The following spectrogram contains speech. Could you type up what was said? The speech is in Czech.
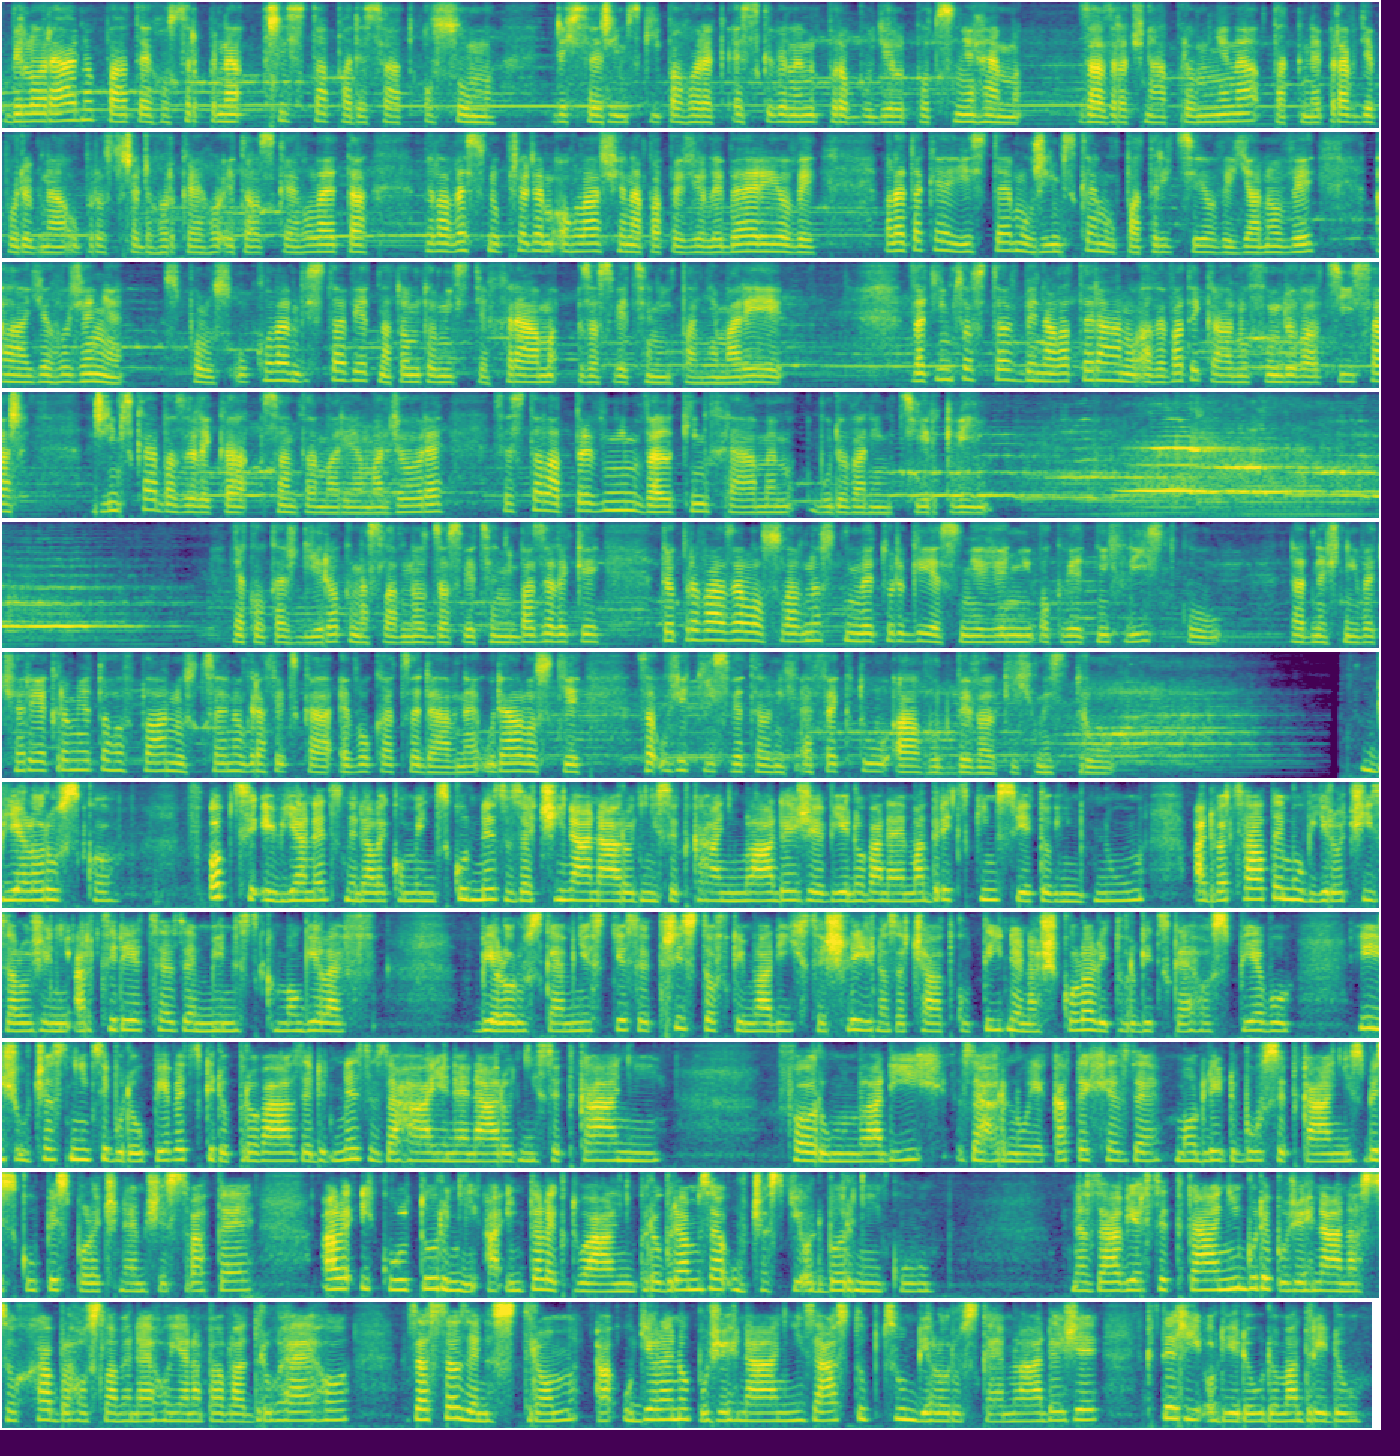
Bylo ráno 5. srpna 358, když se římský pahorek Esquilin probudil pod sněhem. Zázračná proměna, tak nepravděpodobná uprostřed horkého italského léta, byla ve snu předem ohlášena papeži Liberiovi, ale také jistému římskému patriciovi Janovi a jeho ženě, spolu s úkolem vystavět na tomto místě chrám zasvěcený paně Marii. Zatímco stavby na Lateránu a ve Vatikánu fundoval císař, Římská bazilika Santa Maria Maggiore se stala prvním velkým chrámem budovaným církví. Jako každý rok na slavnost zasvěcení baziliky doprovázelo slavnostní liturgie sněžení okvětních lístků. Na dnešní večer je kromě toho v plánu scénografická evokace dávné události za užití světelných efektů a hudby velkých mistrů. Bělorusko. V obci Ivjanec nedaleko Minsku dnes začíná národní setkání mládeže věnované madridským světovým dnům a 20. výročí založení arcidiecéze Minsk-Mogilev. V běloruském městě se tři stovky mladých sešli již na začátku týdne na škole liturgického zpěvu. Jejíž účastníci budou pěvecky doprovázet dnes zahájené národní setkání. Fórum mladých zahrnuje katecheze, modlitbu, setkání s biskupy, společné mše svaté, ale i kulturní a intelektuální program za účasti odborníků. Na závěr setkání bude požehnána socha blahoslaveného Jana Pavla II., zasazen strom a uděleno požehnání zástupcům běloruské mládeže, kteří odjedou do Madridu.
